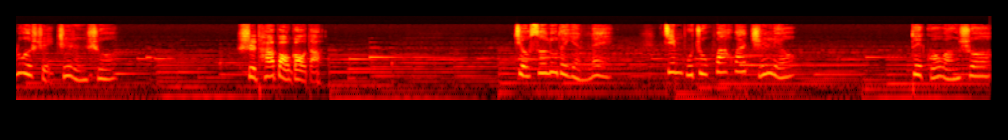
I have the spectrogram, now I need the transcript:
落水之人说：“是他报告的。”九色鹿的眼泪禁不住哗哗直流，对国王说。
